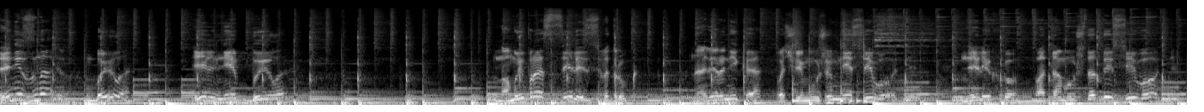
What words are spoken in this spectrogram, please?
И не знаю, было или не было. Но мы простились вдруг Наверняка, почему же мне сегодня Нелегко, потому что ты сегодня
